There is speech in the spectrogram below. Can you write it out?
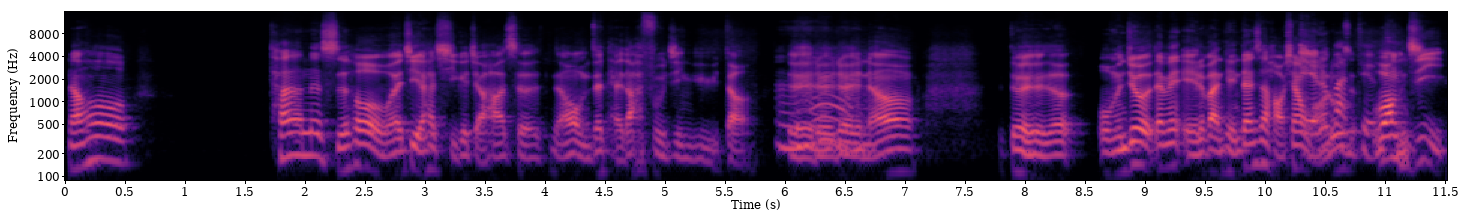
然后他那时候我还记得他骑个脚踏车，然后我们在台大附近遇到，对对对，嗯然后对对对，我们就在那边 a 了半天但是好像忘记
